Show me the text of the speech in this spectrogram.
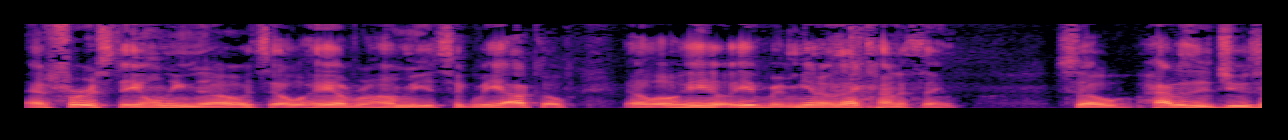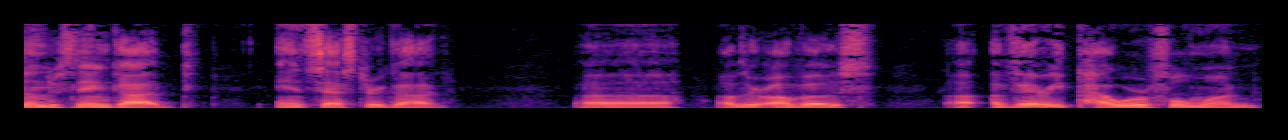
At first, they only know it's Elohei Avraham, Yitzchak, Yaakov, Elohei Abraham, you know, that kind of thing. So, how do the Jews understand God? Ancestor God uh, of their avos, uh, a very powerful one,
